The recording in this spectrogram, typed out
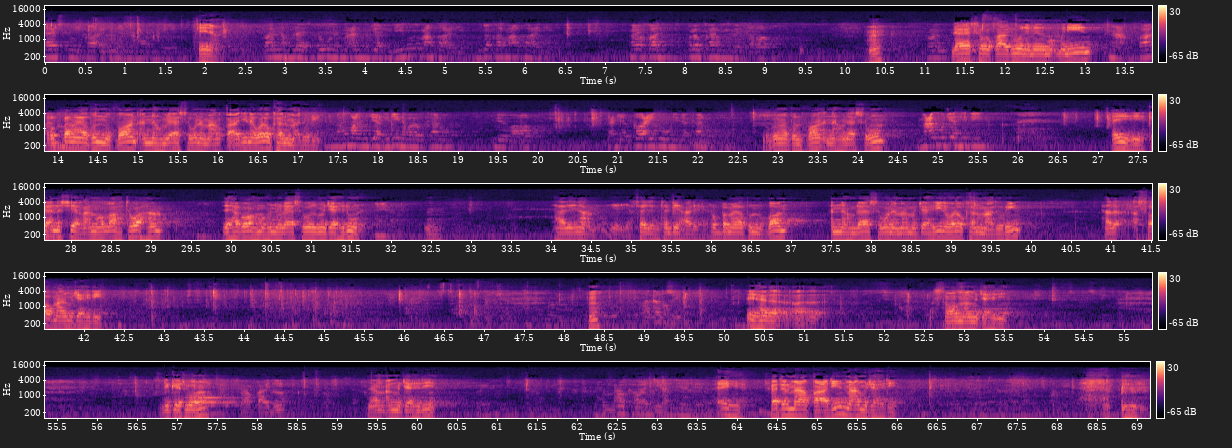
لا يستوي القاعدون من المؤمنين. إي نعم. قال انهم لا يستوون مع المجاهدين ولا مع القاعدين. وذكر مع القاعدين. ما يقال ولو كانوا من بيت ها؟ لا يستوي القاعدون من المؤمنين. نعم قال ربما يظن الظان أنهم لا يستوون مع القاعدين ولو كانوا معذورين. إنهم مع المجاهدين ولو كانوا في يعني القاعدون إذا كانوا ربما يظن الظان أنهم لا يستوون. مع المجاهدين. أي هي كأن الشيخ رحمه الله توهم ذهب وهمه أنه لا يستوون المجاهدون. نعم. هذه نعم يحتاج أن تنبيه عليه. ربما يظن الظان أنهم لا يستوون مع المجاهدين ولو كانوا معذورين. هذا الصواب مع المجاهدين. ها؟ إيه هذا آه، الصواب مع المجاهدين. لقيتوها؟ مع القاعدين. لا مع المجاهدين. إيه بدل مع القاعدين مع المجاهدين.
